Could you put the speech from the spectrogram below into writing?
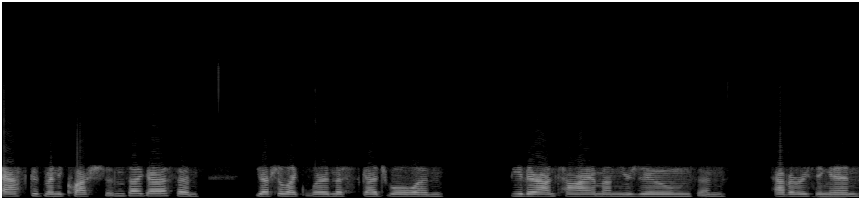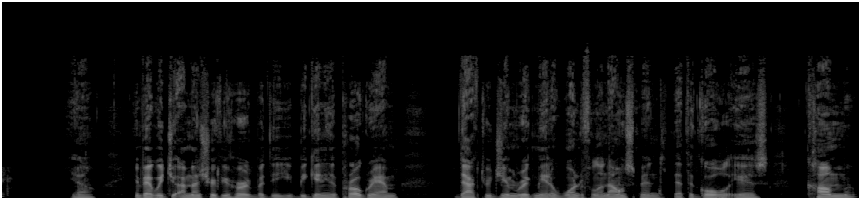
ask as many questions, I guess. And you have to like learn the schedule and be there on time on your Zooms and have everything in. Yeah. In fact, I'm not sure if you heard, but the beginning of the program, Dr. Jim Rigg made a wonderful announcement that the goal is come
